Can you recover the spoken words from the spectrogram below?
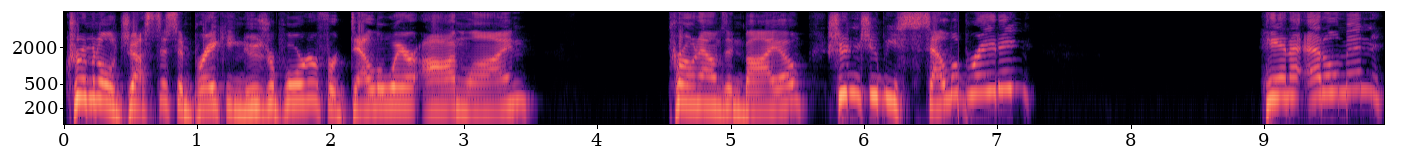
criminal justice and breaking news reporter for Delaware Online, pronouns in bio. Shouldn't you be celebrating? Hannah Edelman,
